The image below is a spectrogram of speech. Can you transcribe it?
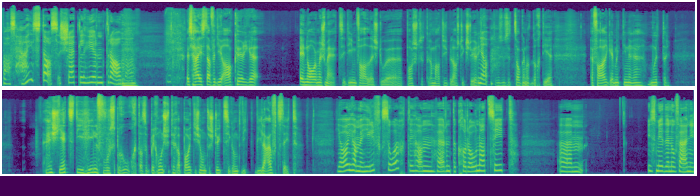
was heißt das? Ein Schädelhirntrauma? Mhm. Es heisst auch für die Angehörigen enormer Schmerz. In deinem Fall hast du eine posttraumatische Belastungsstörung Ja. daraus herausgezogen oder durch die Erfahrungen mit deiner Mutter. Hast du jetzt die Hilfe, die es braucht? Also bekommst du therapeutische Unterstützung und wie, wie läuft es dort? Ja, ich habe mir Hilfe gesucht. Ich habe während der Corona-Zeit ähm, ist mir dann auf einmal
